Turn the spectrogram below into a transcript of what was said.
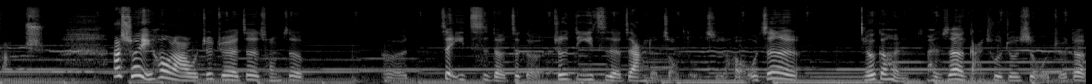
方去。那所以后来我就觉得，这从这，呃，这一次的这个，就是第一次的这样的走读之后，我真的有一个很很深的感触，就是我觉得。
